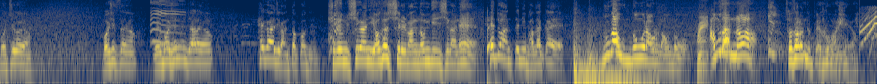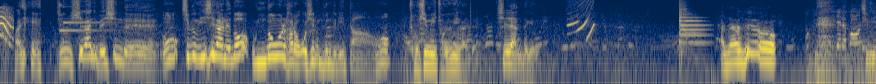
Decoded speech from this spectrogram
뭐 찍어요? 멋있어요? 왜 멋있는지 알아요? 해가 아직 안 떴거든. 지금 시간이 6시를 막 넘긴 시간에 해도 안 뜨니 바닷가에 누가 운동을 하러 나온다고? 아무도 안 나와! 저 사람들 빼고 말이에요. 아니, 지금 시간이 몇 시인데, 어? 지금 이 시간에도 운동을 하러 오시는 분들이 있다, 어? 조심히 조용히 가야 돼. 실례 안 되게. 안녕하세요. 네, 지금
